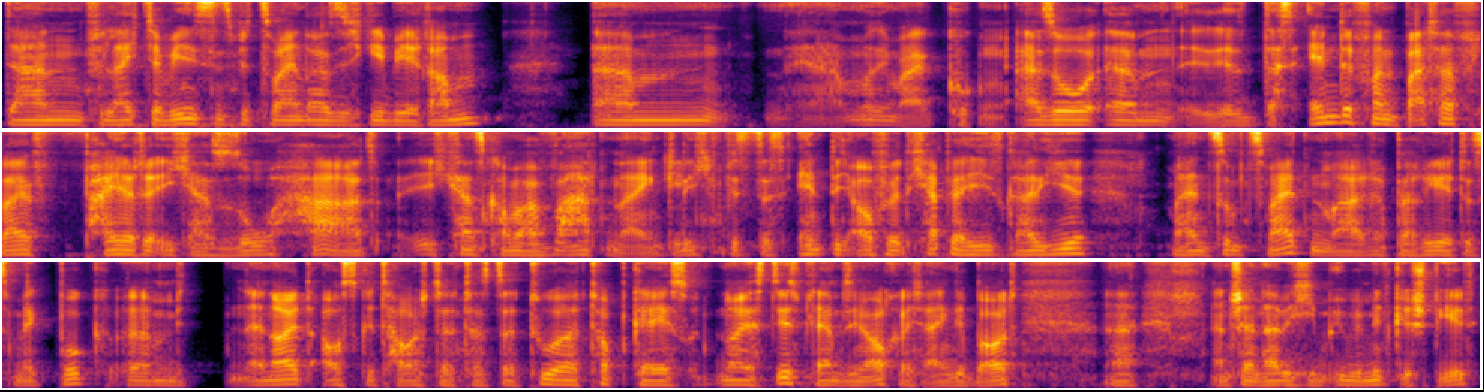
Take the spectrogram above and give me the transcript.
dann vielleicht ja wenigstens mit 32 GB RAM. Ähm, ja, muss ich mal gucken. Also ähm, das Ende von Butterfly feiere ich ja so hart. Ich kann es kaum erwarten eigentlich, bis das endlich aufhört. Ich habe ja jetzt gerade hier mein zum zweiten Mal repariertes MacBook äh, mit erneut ausgetauschter Tastatur, Topcase und neues Display haben sie mir auch gleich eingebaut. Äh, anscheinend habe ich ihm übel mitgespielt.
